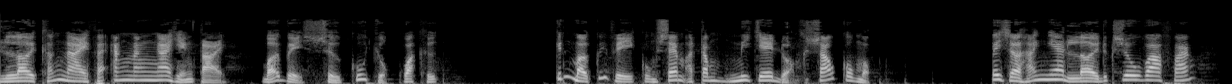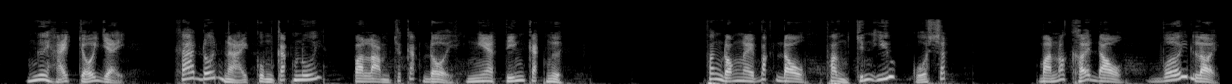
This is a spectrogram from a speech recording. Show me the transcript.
lời khẩn này phải ăn năn ngay hiện tại bởi vì sự cứu chuộc quá khứ. Kính mời quý vị cùng xem ở trong Mi-chê đoạn 6 câu 1. Bây giờ hãy nghe lời Đức Rô Va phán, ngươi hãy trỗi dậy, khá đối nại cùng các núi và làm cho các đồi nghe tiếng các ngươi. Phân đoạn này bắt đầu phần chính yếu của sách, mà nó khởi đầu với lời,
